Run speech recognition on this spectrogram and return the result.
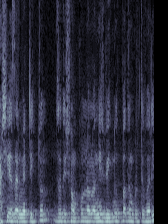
আশি হাজার মেট্রিক টন। যদি সম্পূর্ণ আমরা নির্বিঘ্ন উৎপাদন করতে পারি,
